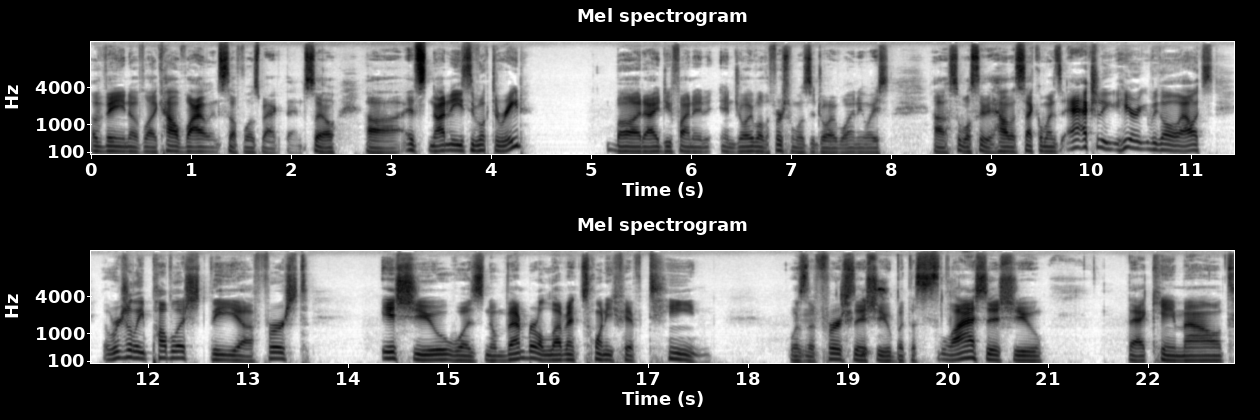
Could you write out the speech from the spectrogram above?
a vein of like how violent stuff was back then. So uh, it's not an easy book to read, but I do find it enjoyable. The first one was enjoyable, anyways. Uh, so we'll see how the second one is. Actually, here we go, Alex. Originally published, the uh, first issue was November 11th, 2015 was the first issue, but the last issue that came out,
